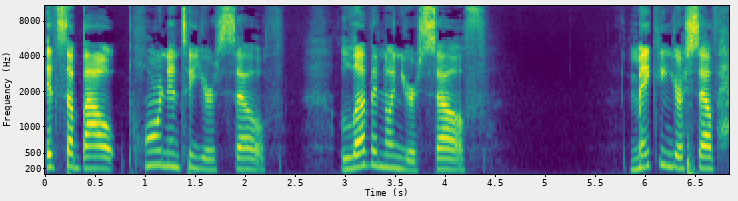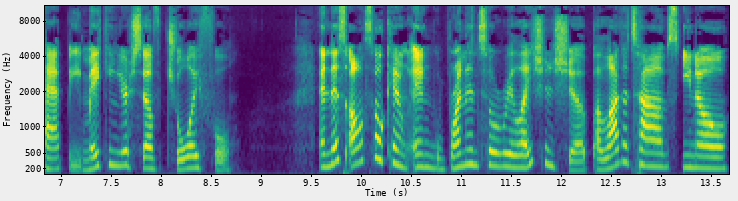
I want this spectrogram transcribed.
It's about pouring into yourself, loving on yourself, making yourself happy, making yourself joyful. And this also can run into a relationship. A lot of times, you know,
